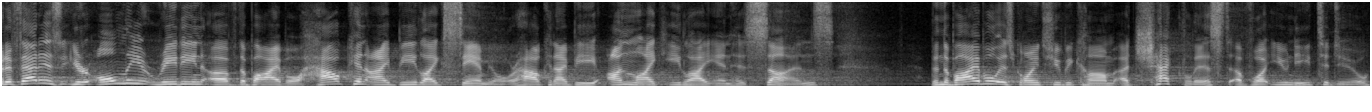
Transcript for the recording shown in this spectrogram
But if that is your only reading of the Bible, how can I be like Samuel or how can I be unlike Eli and his sons? Then the Bible is going to become a checklist of what you need to do.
